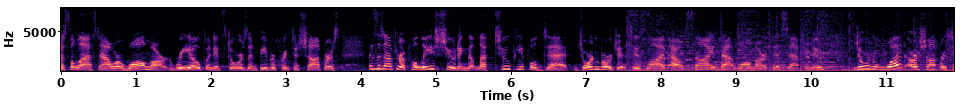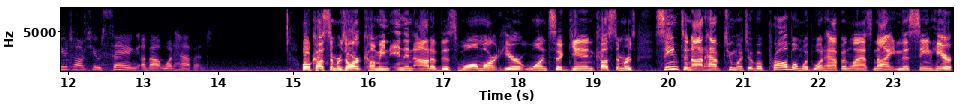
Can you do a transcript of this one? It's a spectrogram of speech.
Just the last hour, Walmart reopened its doors in Beavercreek to shoppers. This is after a police shooting that left two people dead. Jordan Burgess is live outside that Walmart this afternoon. Jordan, what are shoppers you talked to saying about what happened? Well, customers are coming in and out of this Walmart here once again. Customers seem to not have too much of a problem with what happened last night. And this scene here,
